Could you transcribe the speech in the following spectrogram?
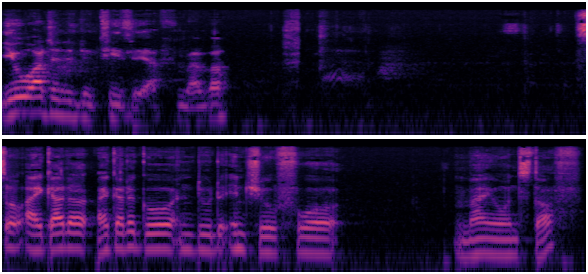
you wanted to do TZF, remember? So I gotta, I gotta go and do the intro for my own stuff.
